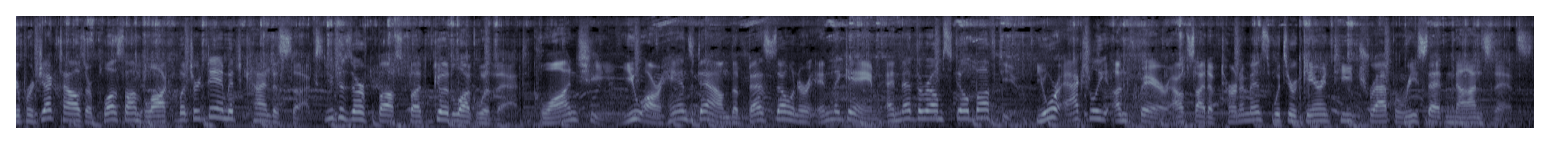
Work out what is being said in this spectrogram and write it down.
Your projectiles are plus on block, but your damage kinda sucks. You deserve buffs, but good luck with that. Quan Chi, you are hands down the best zoner in the game, and NetherRealm still buffed you. You're actually unfair outside of tournaments with your guaranteed trap reset nonsense.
